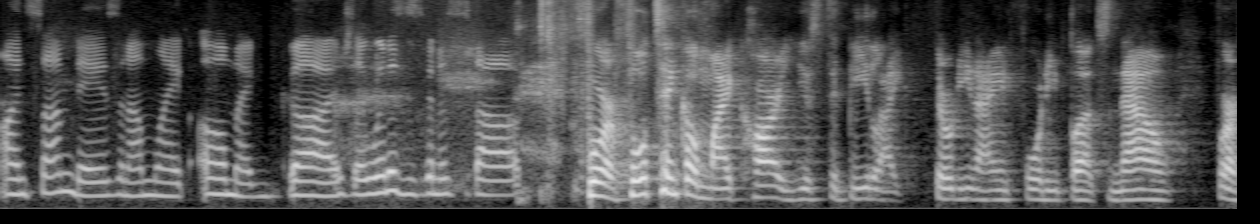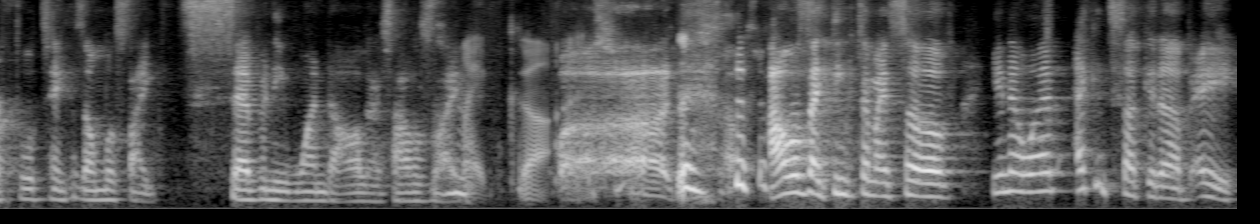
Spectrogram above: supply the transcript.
on some days and I'm like, oh my gosh, like when is this gonna stop? For a full tank on my car used to be like 39, 40 bucks. Now for a full tank is almost like $71. I was oh like, oh my god. I was like thinking to myself, you know what? I can suck it up. Hey,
